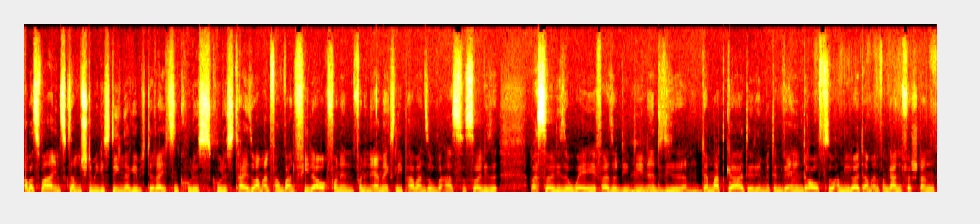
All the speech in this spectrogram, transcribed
aber es war insgesamt ein stimmiges Ding, da gebe ich dir recht, es ist ein cooles, cooles Teil. So am Anfang waren viele auch von den, von den Air Max-Liebhabern so, was, was soll diese, was soll diese Wave, also die, die, ne, die, die, der Mudguard, der den mit den Wellen drauf, so haben die Leute am Anfang gar nicht verstanden.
